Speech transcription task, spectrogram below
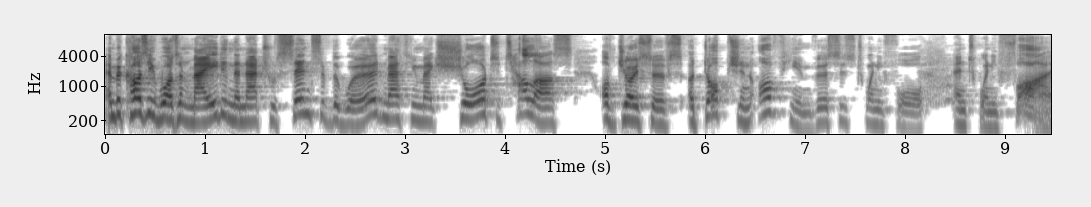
And because he wasn't made in the natural sense of the word, Matthew makes sure to tell us of Joseph's adoption of him, verses 24 and 25.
